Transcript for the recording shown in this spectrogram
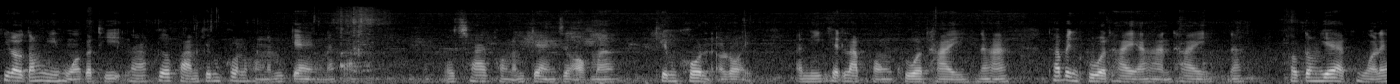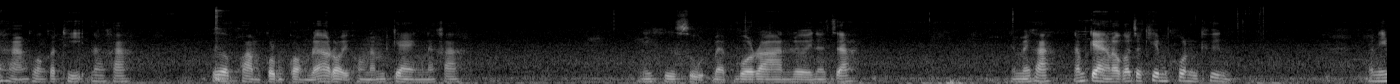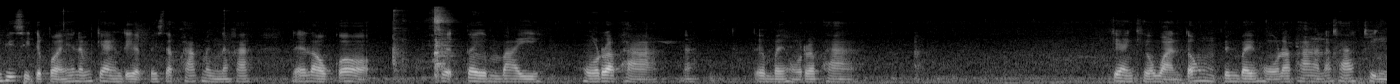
ที่เราต้องมีหัวกะทินะเพื่อความเข้มข้นของน้ำแกงนะคะรสชาติของน้ำแกงจะออกมาเข้มข้นอร่อย อันนี้เคล็ดลับของครัวไทยนะคะถ้าเป็นครัวไทยอาหารไทยนะ เขาต้องแยกหัวและหางของกะทินะคะ เพื่อความกลมกล่อมและอร่อยของน้ำแกงนะคะ นี่คือสูตรแบบโบราณเลยนะจ๊ะเห็นไหมคะ น้ำแกงเราก็จะเข้มข้นขึ้นวันนี้พี่สีจะปล่อยให้น้ำแกงเดือดไปสักพักหนึ่งนะคะ แล้วเราก็จะเติมใบโหระพานะเติมใบโหระพา แกงเขียวหวานต้องเป็นใบโหระพานะคะ ถึง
